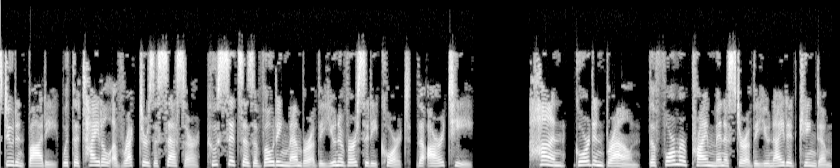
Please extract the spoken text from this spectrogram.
student body with the title of rector's assessor, who sits as a voting member of the university court, the RT. Hun, Gordon Brown, the former Prime Minister of the United Kingdom,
